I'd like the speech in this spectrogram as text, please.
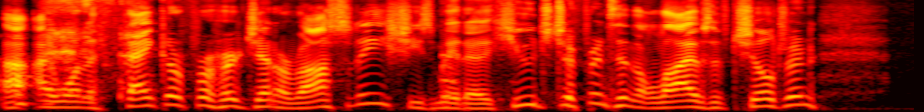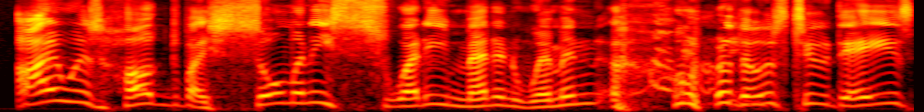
I want to thank her for her generosity. She's made a huge difference in the lives of children. I was hugged by so many sweaty men and women over those two days.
